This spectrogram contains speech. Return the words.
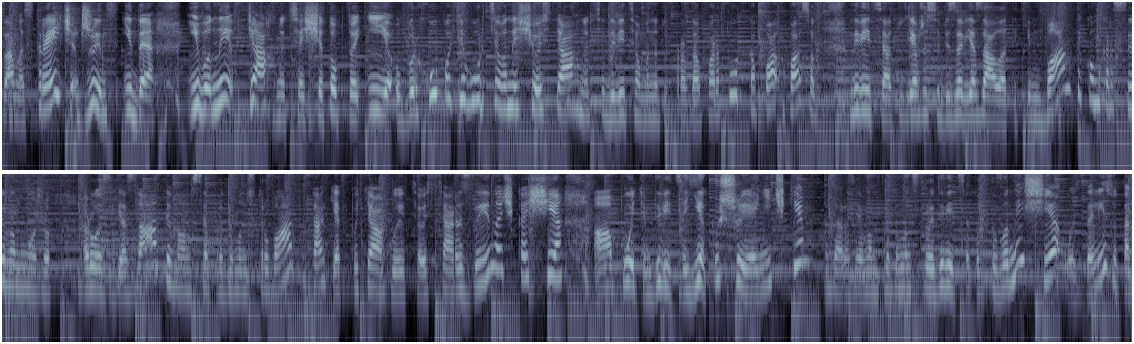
саме стрейч, джинс іде, і вони тягнуться ще. Тобто і вверху по фігурці вони щось тягнуться. Дивіться, у мене тут правда апаратурка, па- пасок. Дивіться, тут я вже собі зав'язала таким бантиком красивим, можу розв'язати, вам все продемонструвати, так як потягується ось ця резиночка ще. А потім дивіться, є кишенічки. Зараз я вам продемонструю. Дивіться, тобто вони ще ось залізу. Так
